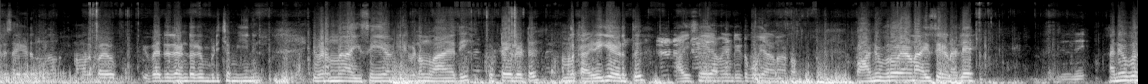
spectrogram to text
ഒരു സൈഡിൽ നിന്ന് നമ്മളിപ്പോ ഇവർ രണ്ടുപേരും പിടിച്ച മീൻ ഇവിടെ നിന്ന് ഐസ് ചെയ്യാൻ ഇവിടെ നിന്ന് വാരി കുട്ടയിലിട്ട് നമ്മൾ കഴുകിയെടുത്ത് ഐസ് ചെയ്യാൻ വേണ്ടിട്ട് പോയാണ് കേട്ടോ. അപ്പൊ അനൂപ് ബ്രോയാണ് ഐസ് ചെയ്യണം അല്ലേ? അനൂപ്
